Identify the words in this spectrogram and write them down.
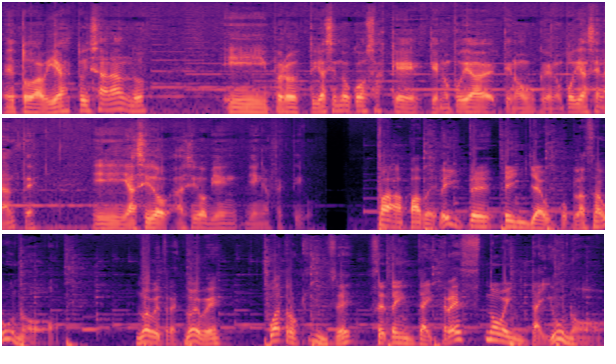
Eh, todavía estoy sanando, y, pero estoy haciendo cosas que, no podía, que, no, que no podía hacer antes. Y ha sido, ha sido bien, bien efectivo. Papa Deleite en Yauco Plaza 1. 939-415-7391.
